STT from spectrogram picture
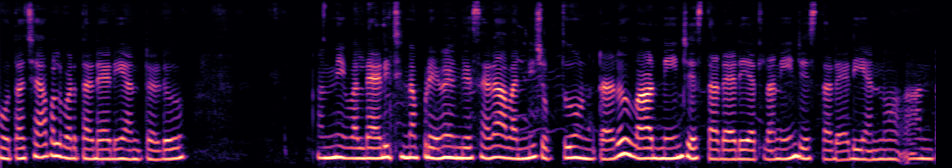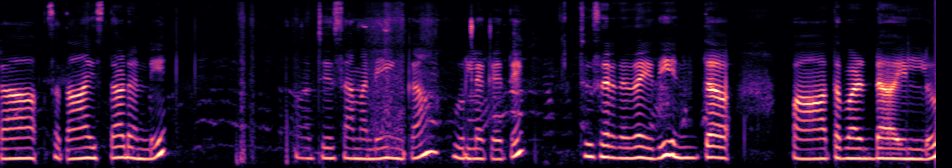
పోతా చేపలు పడతా డాడీ అంటాడు. అన్నీ వాళ్ళ డాడీ చిన్నప్పుడు ఏమేమి చేశాడో అవన్నీ చెప్తూ ఉంటాడు. వాడు నేను చేస్తా డాడీ అట్లా నేను చేస్తా డాడీ అన్ను అంటా సతా ఇస్తాడండి. చేసామండి ఇంకా ఊర్లోకైతే. చూసారు కదా ఇది ఇంత పాతబడ్డ ఇల్లు.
